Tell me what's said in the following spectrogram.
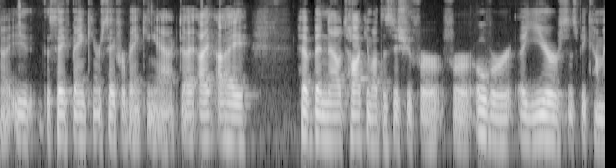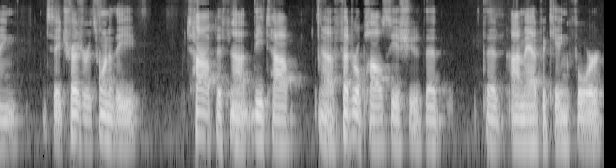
uh, the Safe Banking or Safer Banking Act. I, I, I have been now talking about this issue for, for over a year since becoming state treasurer. It's one of the top, if not the top, uh, federal policy issue that that I'm advocating for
